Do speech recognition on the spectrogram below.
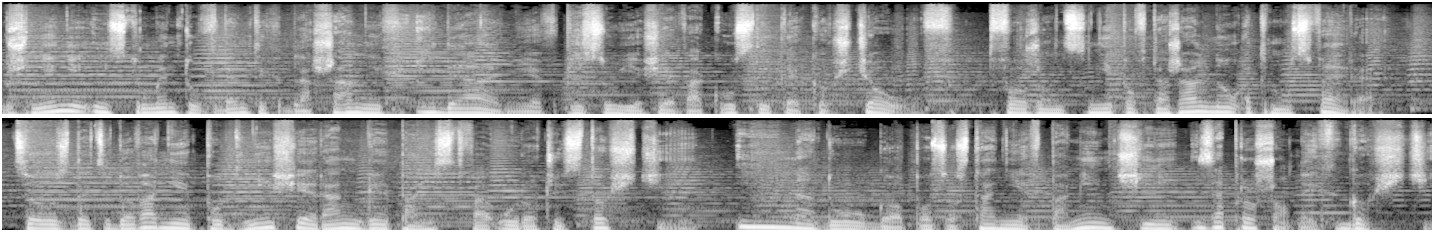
Brzmienie instrumentów dętych blaszanych idealnie wpisuje się w akustykę kościołów, tworząc niepowtarzalną atmosferę, co zdecydowanie podniesie rangę państwa uroczystości i na długo pozostanie w pamięci zaproszonych gości.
